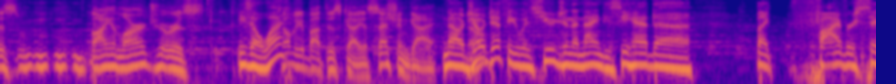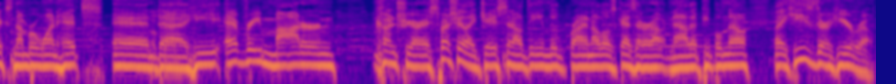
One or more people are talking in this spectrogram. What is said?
is, m- m- by and large, or is He's a what? tell me about this guy, a session guy? No, Joe Diffie was huge in the '90s. He had uh, like five or six number one hits, and Okay. uh, he every modern country artist, especially like Jason Aldean, Luke Bryan, all those guys that are out now that people know, like he's their hero.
